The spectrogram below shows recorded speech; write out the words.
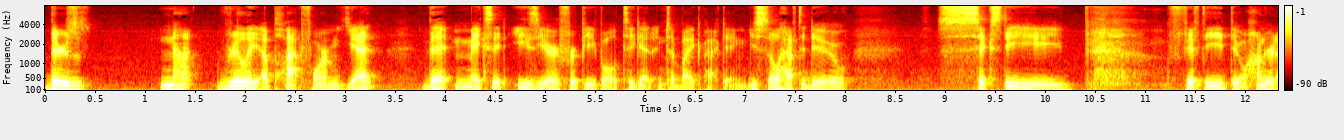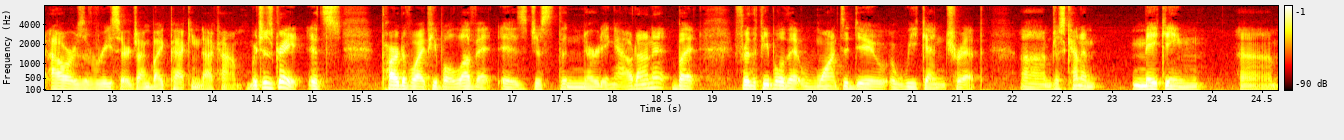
there's not really a platform yet that makes it easier for people to get into bike packing. You still have to do 60, 50 to 100 hours of research on bikepacking.com, which is great. It's part of why people love it is just the nerding out on it. But for the people that want to do a weekend trip, um, just kind of making um,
